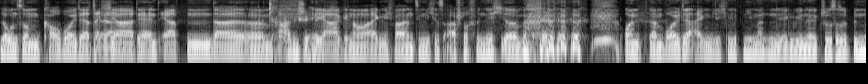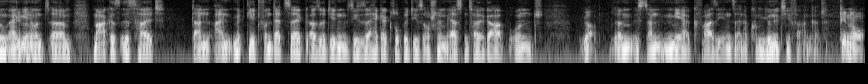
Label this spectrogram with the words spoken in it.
Lonesome Cowboy, der Rächer, ja. der Enterbten, da, ähm, der tragische Held. Ja, genau, eigentlich war er ein ziemliches Arschloch, finde ich. Ähm, und ähm, wollte eigentlich mit niemandem irgendwie eine größere Bindung eingehen. Genau. Und ähm, Marcus ist halt dann ein Mitglied von DedSec, also die, diese Hackergruppe, die es auch schon im ersten Teil gab und ja, ähm, ist dann mehr quasi in seiner Community verankert. Genau.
